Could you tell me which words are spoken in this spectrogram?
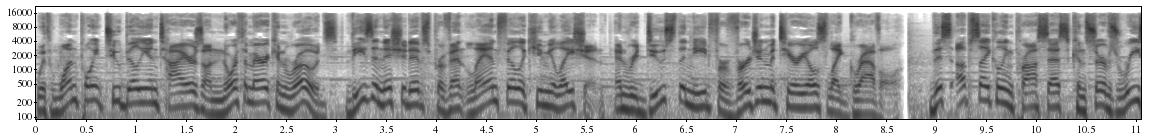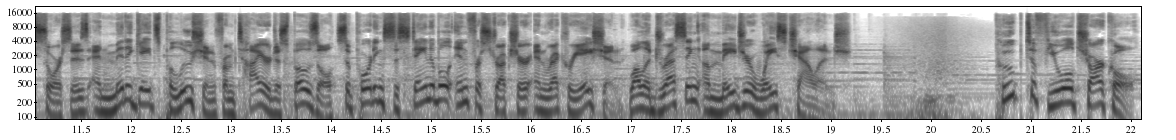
With 1.2 billion tires on North American roads, these initiatives prevent landfill accumulation and reduce the need for virgin materials like gravel. This upcycling process conserves resources and mitigates pollution from tire disposal, supporting sustainable infrastructure and recreation, while addressing a major waste challenge. Poop to fuel charcoal.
